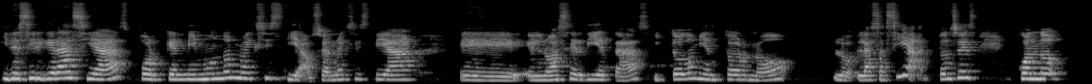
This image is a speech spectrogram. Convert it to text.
y decir gracias porque en mi mundo no existía, o sea, no existía eh, el no hacer dietas y todo mi entorno las hacía. Entonces, cuando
